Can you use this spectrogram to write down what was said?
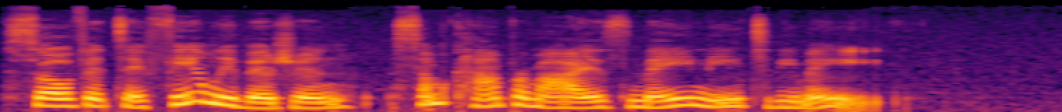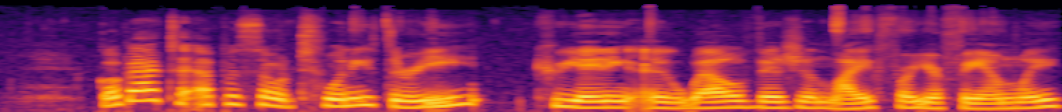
So if it's a family vision, some compromise may need to be made. Go back to episode 23 creating a well visioned life for your family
